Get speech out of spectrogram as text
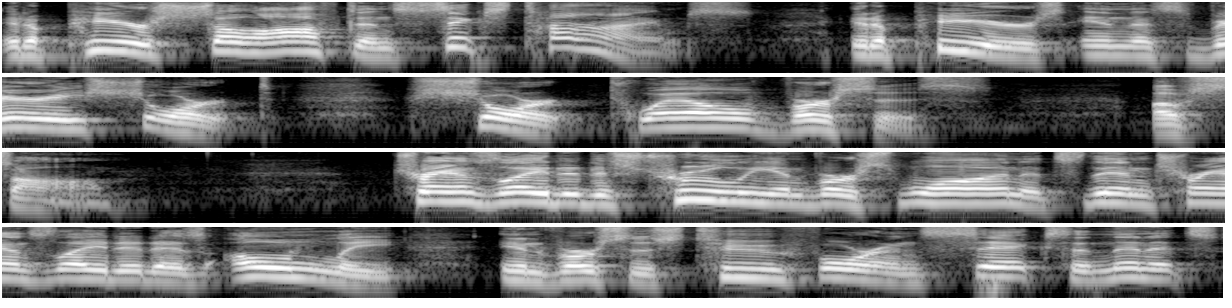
it appears so often, six times it appears in this very short, short 12 verses of psalm. Translated as truly in verse 1, it's then translated as only in verses 2, 4, and 6, and then it's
